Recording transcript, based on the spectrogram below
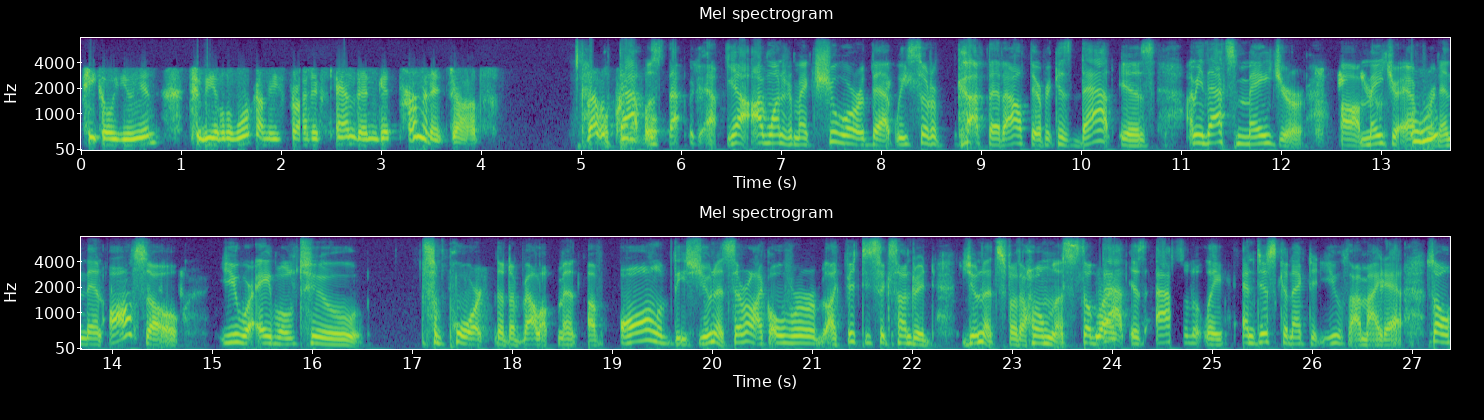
Pico Union, to be able to work on these projects and then get permanent jobs. That was well, that was that. Yeah, I wanted to make sure that we sort of got that out there because that is, I mean, that's major, uh, major effort, mm-hmm. and then also you were able to support the development of all of these units. There are like over like 5,600 units for the homeless. So right. that is absolutely, and disconnected youth, I might add. So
